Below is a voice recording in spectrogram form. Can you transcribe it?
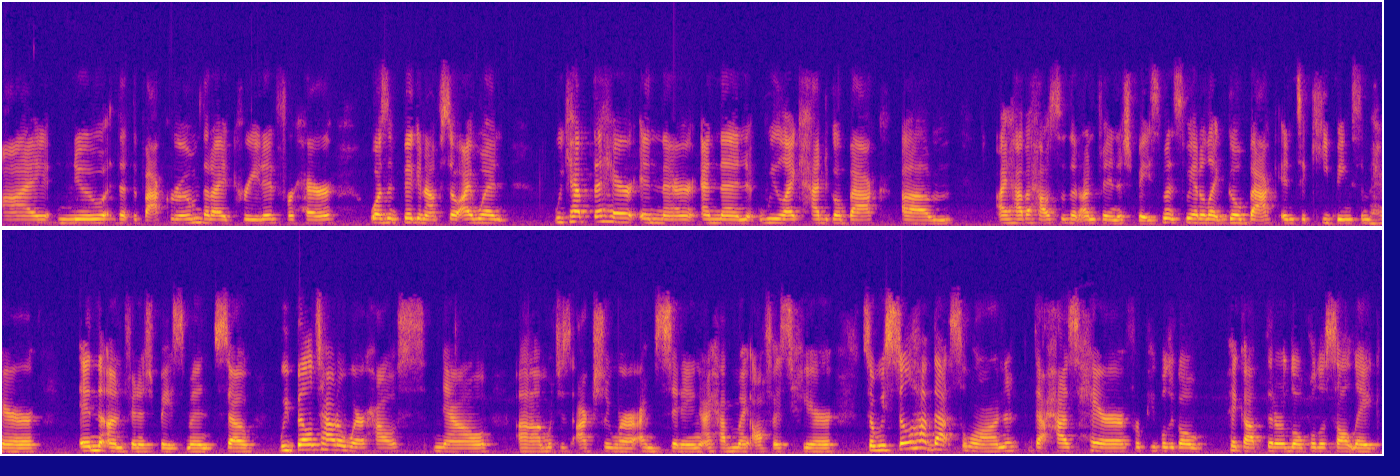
I knew that the back room that I had created for hair wasn't big enough, so I went. We kept the hair in there, and then we like had to go back. Um, I have a house with an unfinished basement, so we had to like go back into keeping some hair in the unfinished basement. So we built out a warehouse now, um, which is actually where I'm sitting. I have my office here. So we still have that salon that has hair for people to go pick up that are local to Salt Lake,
